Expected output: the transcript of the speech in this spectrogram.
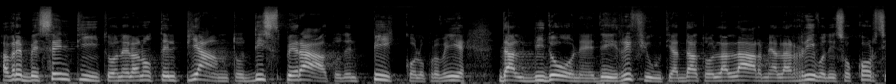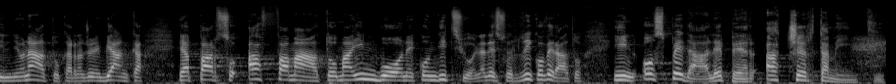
avrebbe sentito nella notte il pianto disperato del piccolo provenire dal bidone dei rifiuti. Ha dato l'allarme all'arrivo dei soccorsi. Il neonato Carnagione Bianca è apparso affamato ma in buone condizioni. Adesso è ricoverato in ospedale per accertamenti.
